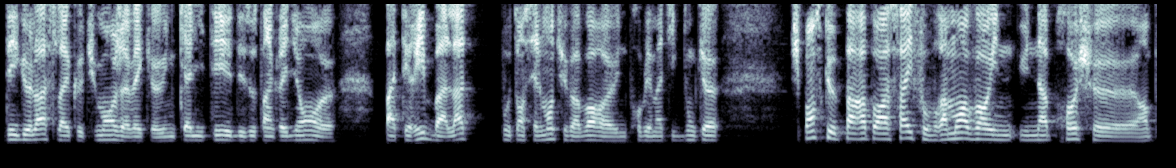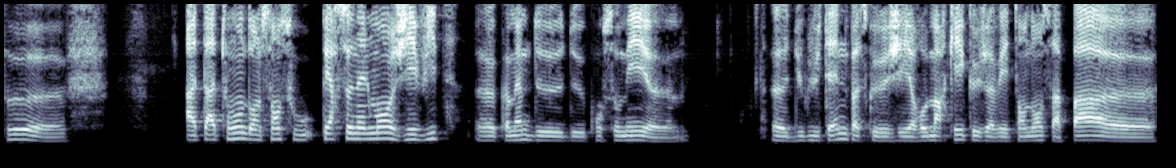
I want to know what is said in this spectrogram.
dégueulasse là, que tu manges avec une qualité des autres ingrédients pas terrible, bah là potentiellement tu vas avoir une problématique. Donc je pense que par rapport à ça, il faut vraiment avoir une approche un peu à tâtons dans le sens où personnellement j'évite euh, quand même de, consommer euh, euh, du gluten parce que j'ai remarqué que j'avais tendance à pas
